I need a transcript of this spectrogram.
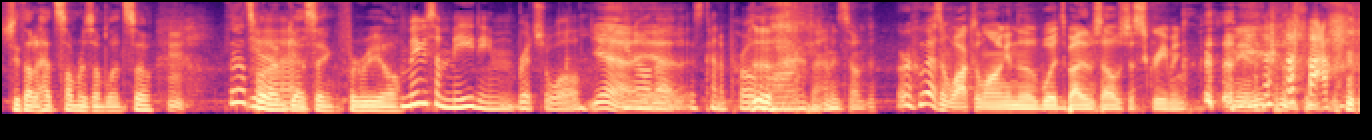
she thought it had some resemblance. So that's what I'm Yeah. guessing for real. Maybe some mating ritual. Yeah, You know, yeah. that is kind of prolonged. I mean, and, something. Or who hasn't walked along in the woods by themselves just screaming? I mean, it could've just been-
